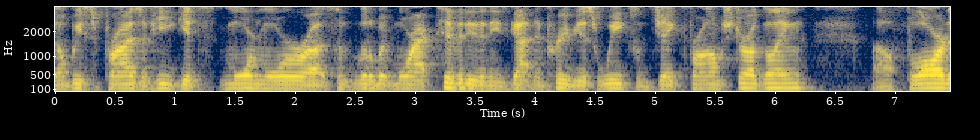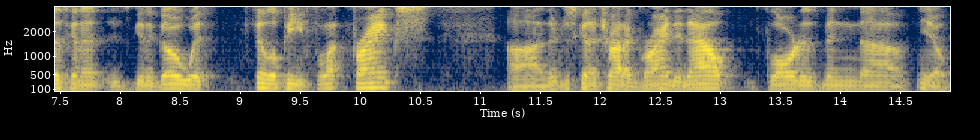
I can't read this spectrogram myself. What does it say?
Don't be surprised if he gets more and more, uh, some a little bit more activity than he's gotten in previous weeks with Jake Fromm struggling. Uh, Florida is gonna is gonna go with Feleipe Franks. Uh, they're just gonna try to grind it out. Florida's been, uh, you know,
